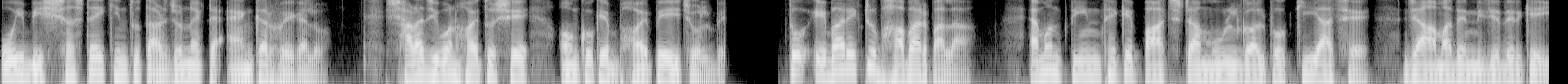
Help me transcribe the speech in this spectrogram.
ওই বিশ্বাসটাই কিন্তু তার জন্য একটা অ্যাঙ্কার হয়ে গেল। সারা জীবন হয়তো সে অঙ্ককে ভয় পেয়েই চলবে। তো এবার একটু ভাবার পালা। এমন তিন থেকে পাঁচটা মূল গল্প কি আছে যা আমাদের নিজেদেরকেই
